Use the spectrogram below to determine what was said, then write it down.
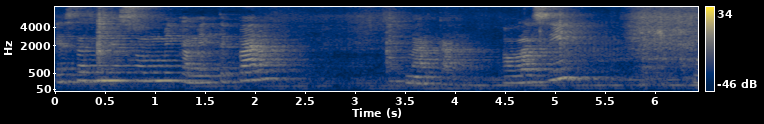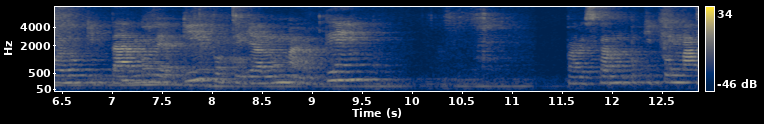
Estas líneas son únicamente para marcar. Ahora sí, puedo quitarlo de aquí porque ya lo marqué para estar un poquito más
